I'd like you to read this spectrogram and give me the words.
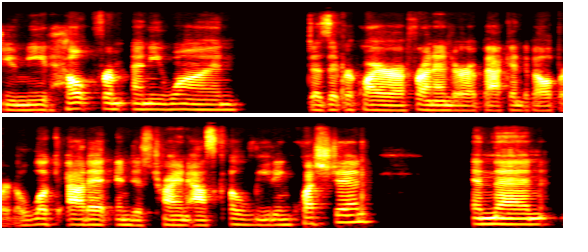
Do you need help from anyone? Does it require a front end or a back end developer to look at it and just try and ask a leading question? And then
